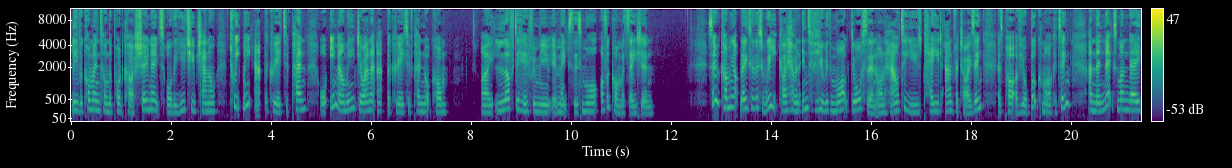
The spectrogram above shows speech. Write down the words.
Leave a comment on the podcast show notes or the YouTube channel, tweet me at The Creative Penn or email me, joanna at thecreativepenn.com. I love to hear from you. It makes this more of a conversation. So, coming up later this week, I have an interview with Mark Dawson on how to use paid advertising as part of your book marketing. And then next Monday,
